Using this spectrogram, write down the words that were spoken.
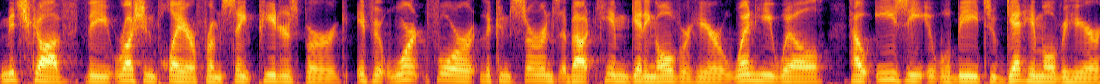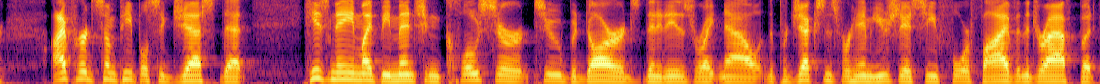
Michkov, the Russian player from St. Petersburg, if it weren't for the concerns about him getting over here, when he will, how easy it will be to get him over here, I've heard some people suggest that his name might be mentioned closer to Bedard's than it is right now. The projections for him, usually I see 4 or 5 in the draft, but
